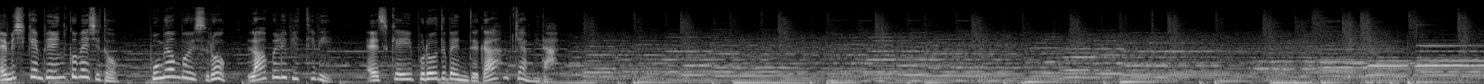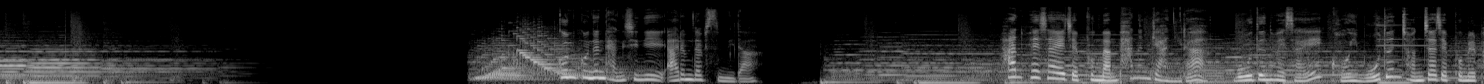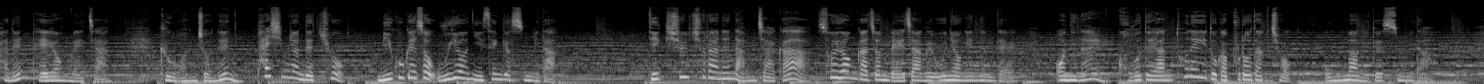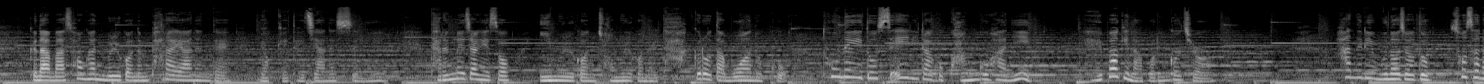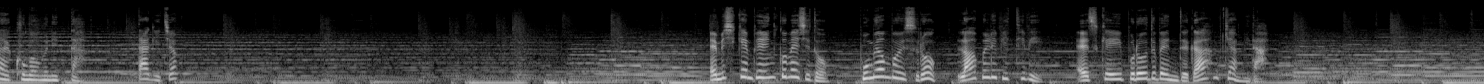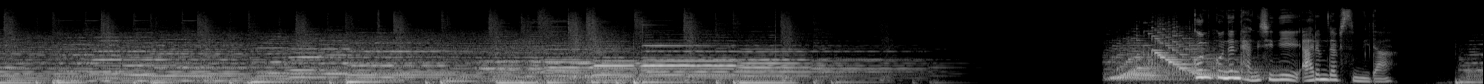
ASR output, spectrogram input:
MC 캠페인 꿈의 지도 보면 볼수록 lovely BTV, SK 브로드밴드가 함께합니다. 꿈꾸는 당신이 아름답습니다. 한 회사의 제품만 파는 게 아니라 모든 회사의 거의 모든 전자제품을 파는 대형 매장. 그 원조는 80년대 초 미국에서 우연히 생겼습니다. 딕 슐츠라는 남자가 소형 가전 매장을 운영했는데 어느 날 거대한 토네이도가 불어닥쳐 엉망이 됐습니다. 그나마 성한 물건은 팔아야 하는데 몇 개 되지 않았으니 다른 매장에서 이 물건 저 물건을 다 끌어다 모아놓고 토네이도 세일이라고 광고하니 대박이 나버린 거죠. 하늘이 무너져도 솟아날 구멍은 있다. 딱이죠? MC 캠페인 꿈의 지도 보면 볼수록 lovely BTV, SK 브로드밴드가 함께합니다. 꿈꾸는 당신이 아름답습니다.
